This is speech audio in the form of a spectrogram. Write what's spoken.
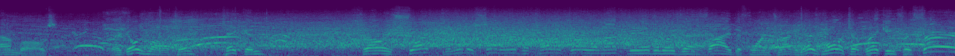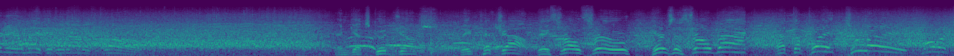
Down balls. There goes Molitor. Taken. Throw is short and into center, but Molitor will not be able to advance. Side to form try. There's Molitor breaking for third. He'll make it without a throw. And gets good jumps. They pitch out. They throw through. Here's a throw back at the plate. Too late. Molitor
